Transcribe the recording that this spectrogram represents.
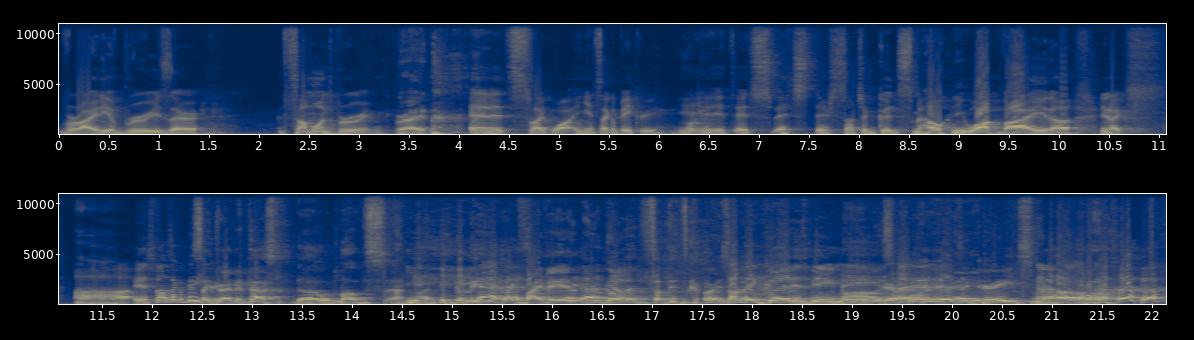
variety of breweries there, someone's brewing. Right. and it's like and it's like a bakery. You- It, it's it's there's such a good smell when you walk by, you know. You're like, ah, and it smells like a bakery. It's like driving past the old Loves um, Yeah. at like 5 a.m. Yeah. You know that something's going. Something good is being made, Oh, right? It's made. a great smell.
